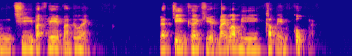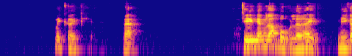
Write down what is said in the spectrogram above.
ึงชี้ประเทศมาด้วย แล้วจีนเคยเขียนไหมว่ามีเขมรกุกอะ ไม่เคยเขียนนะ จีนยังระบุเลย มีก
